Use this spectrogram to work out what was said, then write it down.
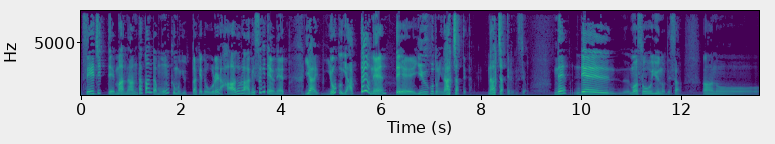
政治って、まあなんだかんだ文句も言ったけど、俺らハードル上げすぎたよね。いや、よくやったよねっていうことになっちゃってた。なっちゃってるんですよ。ね。で、まあそういうのでさ、あの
